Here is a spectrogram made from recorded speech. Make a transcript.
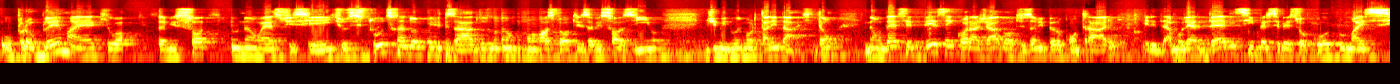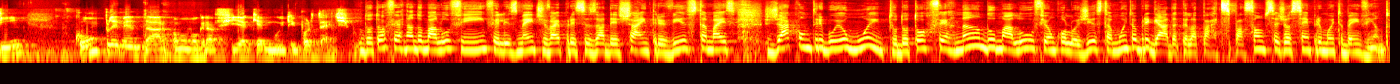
O problema é que o autoexame sozinho não é suficiente. Os estudos randomizados não mostram que o autoexame sozinho diminui mortalidade. Então, não deve ser desencorajado o autoexame, pelo contrário, ele, a mulher deve sim perceber seu corpo, mas sim complementar com a mamografia, que é muito importante. O doutor Fernando Maluf, infelizmente, vai precisar deixar a entrevista, mas já contribuiu muito. Doutor Fernando Maluf, oncologista, muito obrigada pela participação. Seja sempre muito bem-vindo.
